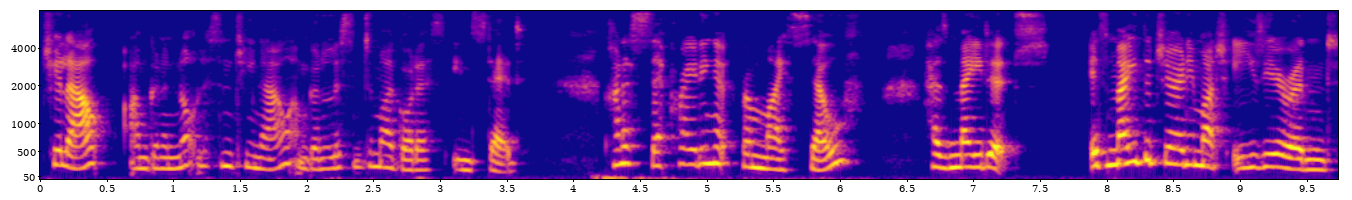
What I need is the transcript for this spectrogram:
chill out. I'm going to not listen to you now. I'm going to listen to my goddess instead kind of separating it from myself has made it it's made the journey much easier and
